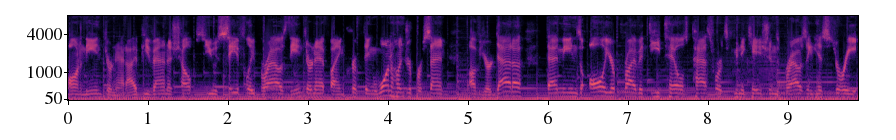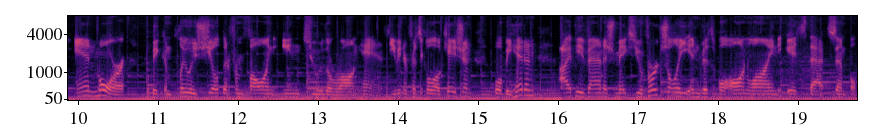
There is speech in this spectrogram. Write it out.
on the internet. IPVanish helps you safely browse the internet by encrypting 100% of your data. That means all your private details, passwords, communications, browsing history, and more will be completely shielded from falling into the wrong hands. Even your physical location will be hidden. IP Vanish makes you virtually invisible online. It's that simple.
